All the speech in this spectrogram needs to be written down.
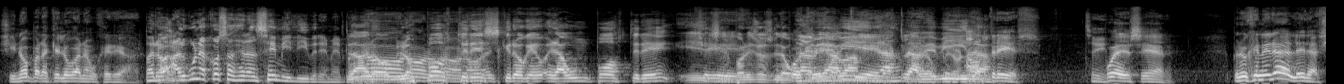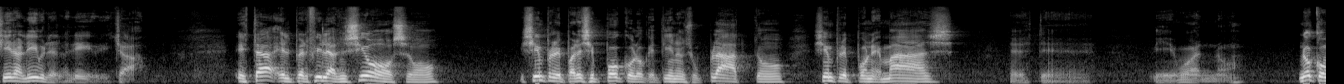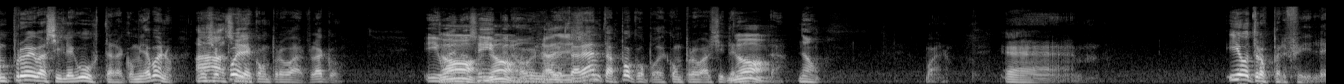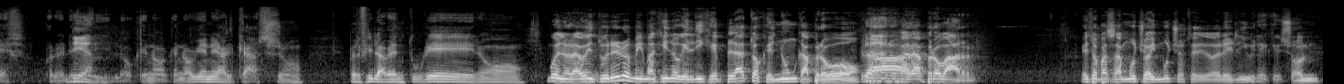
Si no, ¿para qué lo van a agujerear? Pero Claro. algunas cosas eran semilibres, me parece. Claro, No, los no, no, postres, creo que era un postre, y Sí, por eso se lo por La agujereaba. bebida, la claro, pero bebida. tres. Sí. Puede ser. Pero en general era, si era libre, era libre, chao. Está el perfil ansioso, y siempre le parece poco lo que tiene en su plato, siempre pone más, este, y bueno, no comprueba si le gusta la comida. Bueno, no Ah, se puede sí. comprobar, flaco. Y No, bueno, sí, no. pero. En de- restaurante tampoco puedes comprobar si te No. gusta. No. Bueno. eh, y otros perfiles, por el Bien. estilo, que no, que no viene al caso. Perfil aventurero. Bueno, el aventurero me imagino que elige platos que nunca probó Claro. para probar. Esto pasa mucho, hay muchos tenedores libres que son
